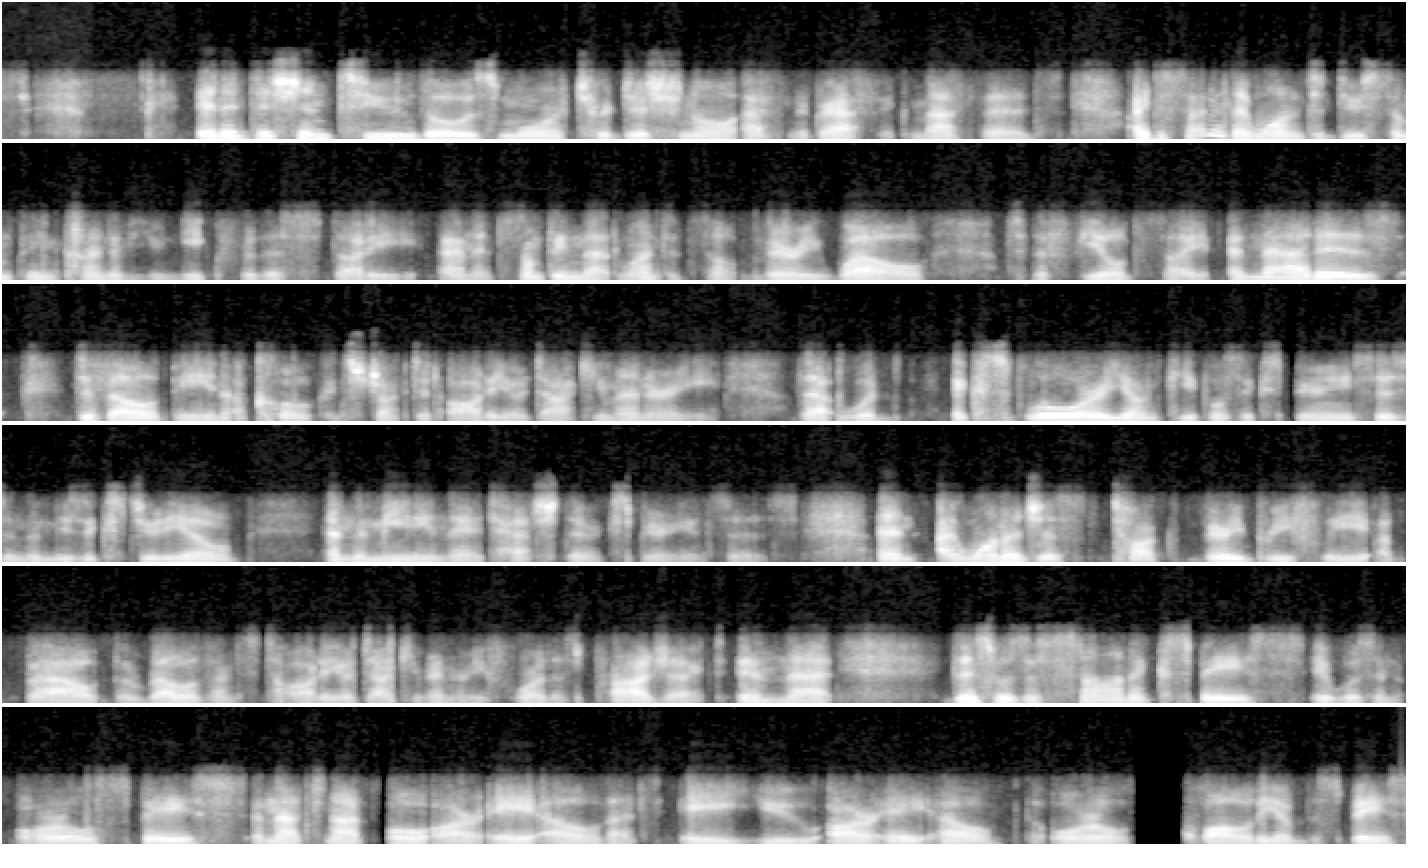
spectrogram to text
in addition to those more traditional ethnographic methods, I decided I wanted to do something kind of unique for this study, and it's something that lent itself very well to the field site, and that is developing a co constructed audio documentary that would explore young people's experiences in the music studio and the meaning they attach to their experiences. And I want to just talk very briefly about the relevance to audio documentary for this project in that this was a sonic space, it was an oral space, and that's not O R A L, that's A U R A L, the aural quality of the space,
